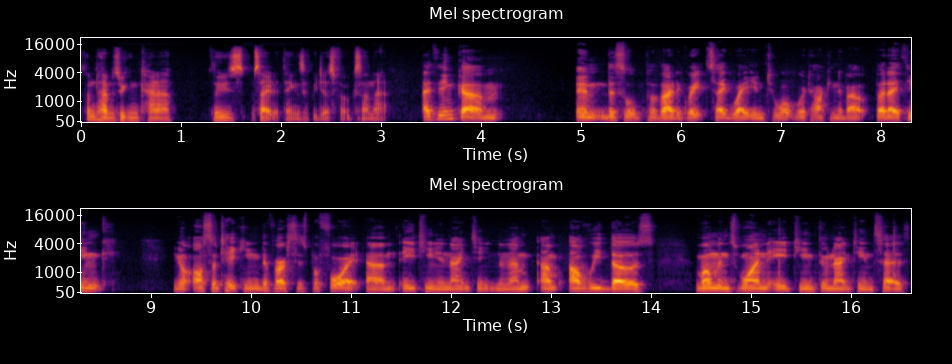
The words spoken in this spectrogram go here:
sometimes we can kind of lose sight of things if we just focus on that. I think, um, and this will provide a great segue into what we're talking about. But I think, you know, also taking the verses before it, um, 18 and 19, and I'm, I'm I'll read those. Romans 1, 18 through 19 says,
